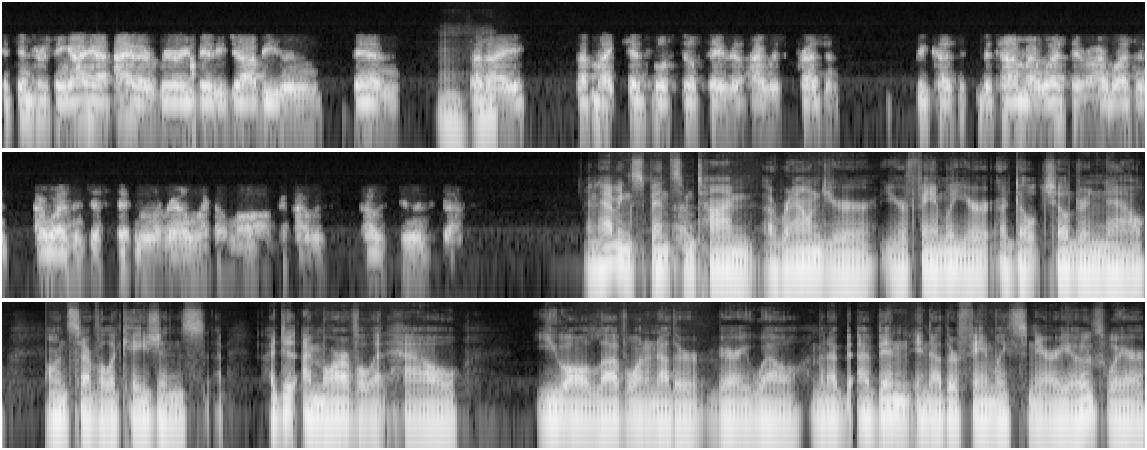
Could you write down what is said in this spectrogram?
it's interesting. I had I had a very busy job even then, mm-hmm. but I but my kids will still say that I was present because the time I was there, I wasn't I wasn't just sitting around like a log. I was I was doing stuff. And having spent some time around your your family, your adult children now on several occasions, I did I marvel at how you all love one another very well. I mean, I've, I've been in other family scenarios where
